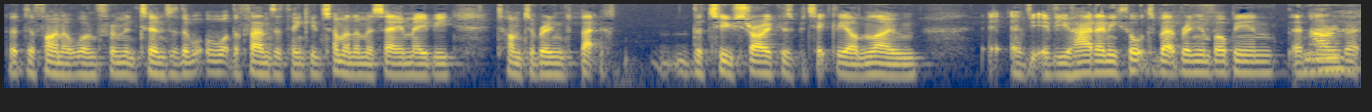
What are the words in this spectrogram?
But the final one from in terms of the, what the fans are thinking, some of them are saying maybe time to bring back the two strikers, particularly on loan. Have, have you had any thoughts about bringing Bobby and, and no, Harry back?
